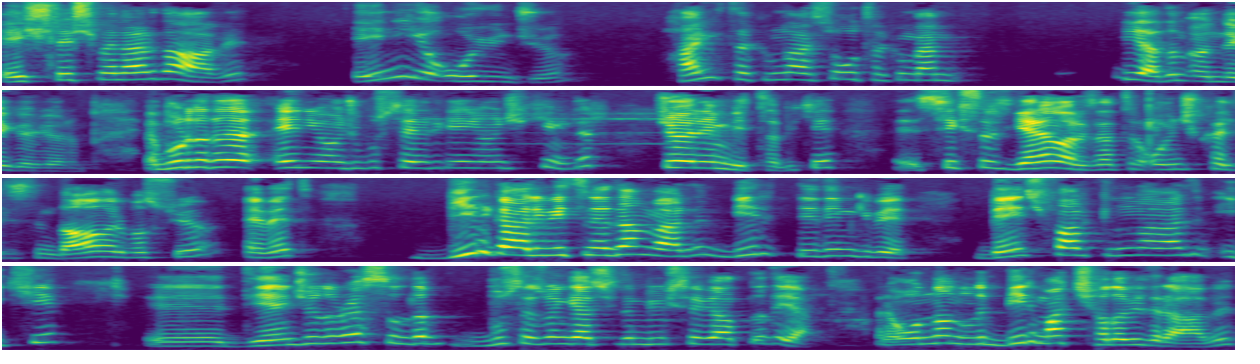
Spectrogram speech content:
eşleşmelerde abi en iyi oyuncu hangi takımlarsa o takım ben bir adım önde görüyorum. E burada da en iyi oyuncu bu serideki en iyi oyuncu kimdir? Joel Embiid tabii ki. E, Sixers genel olarak zaten oyuncu kalitesini daha ağır basıyor. Evet. Bir galibiyeti neden verdim? Bir dediğim gibi bench farklılığına verdim. İki e, D'Angelo Russell da bu sezon gerçekten büyük seviye atladı ya. Hani ondan dolayı bir maç çalabilir abi. E,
